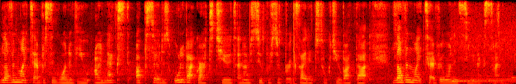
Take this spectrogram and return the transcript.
love and light to every single one of you. Our next episode is all about gratitude, and I'm super, super excited to talk to you about that. Love and light to everyone, and see you next time.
